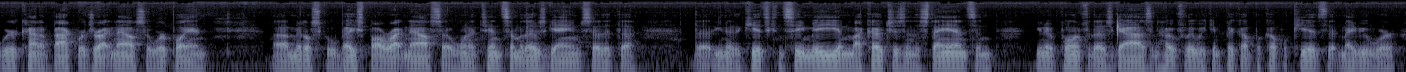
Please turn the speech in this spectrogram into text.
we're kind of backwards right now, so we're playing uh, middle school baseball right now. So I want to attend some of those games so that the the you know the kids can see me and my coaches in the stands and you know pulling for those guys and hopefully we can pick up a couple kids that maybe were –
